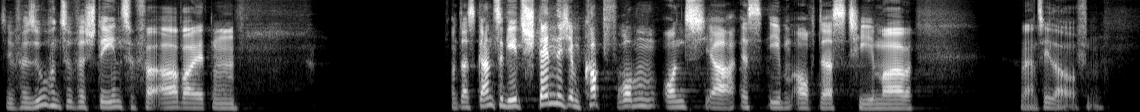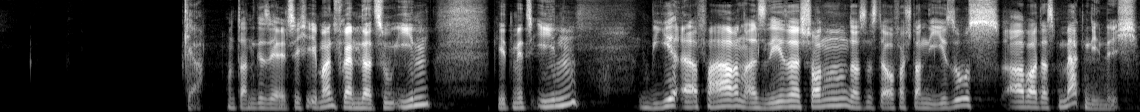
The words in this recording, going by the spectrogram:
sie versuchen zu verstehen, zu verarbeiten. Und das Ganze geht ständig im Kopf rum und ja, ist eben auch das Thema, während sie laufen. Ja, und dann gesellt sich eben ein Fremder zu ihnen, geht mit ihnen wir erfahren als Leser schon, das ist der auferstandene Jesus, aber das merken die nicht.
